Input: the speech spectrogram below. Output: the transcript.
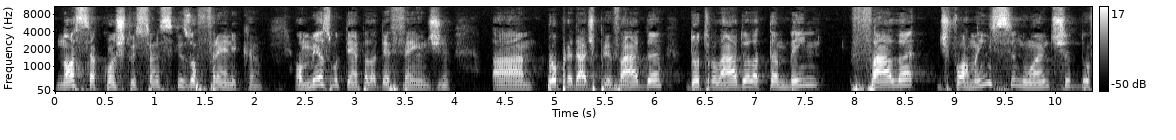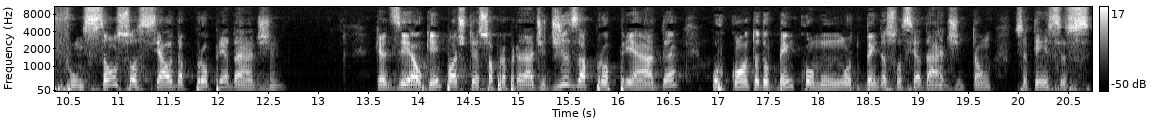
Nossa Constituição é esquizofrênica. Ao mesmo tempo, ela defende a propriedade privada, do outro lado, ela também fala de forma insinuante da função social da propriedade. Quer dizer, alguém pode ter sua propriedade desapropriada por conta do bem comum ou do bem da sociedade. Então, você tem esses,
